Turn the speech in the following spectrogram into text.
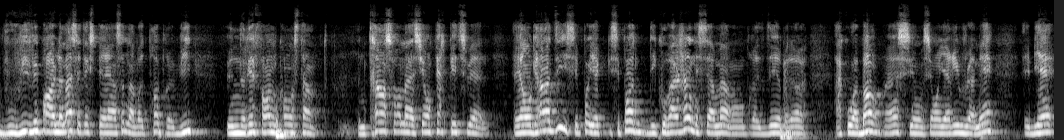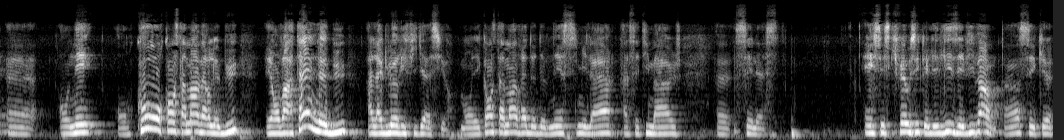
vous vivez probablement cette expérience-là dans votre propre vie, une réforme constante, une transformation perpétuelle. Et on grandit. C'est pas, pas décourageant nécessairement. On pourrait se dire, ben là, à quoi bon hein, si, on, si on y arrive jamais? Eh bien, euh, on, est, on court constamment vers le but et on va atteindre le but à la glorification. On est constamment en train de devenir similaire à cette image euh, céleste. Et c'est ce qui fait aussi que l'Église est vivante. Hein, c'est que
